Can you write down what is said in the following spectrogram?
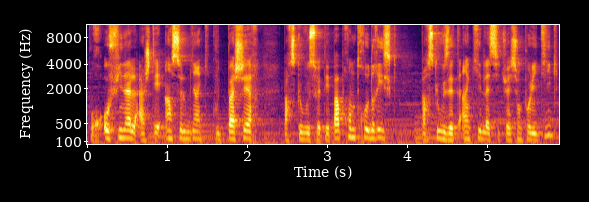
pour au final acheter un seul bien qui coûte pas cher parce que vous ne souhaitez pas prendre trop de risques, parce que vous êtes inquiet de la situation politique?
